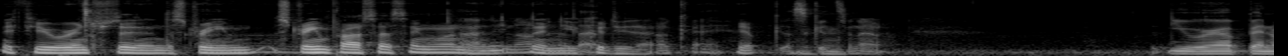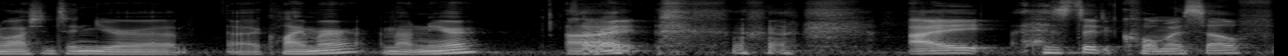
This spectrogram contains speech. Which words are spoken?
if you were interested in the stream stream processing one. I Then, then you that. could do that. okay Yep. that's good to know You were up in Washington. You're a, a climber, a mountaineer. Is that right? I hesitate to call myself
